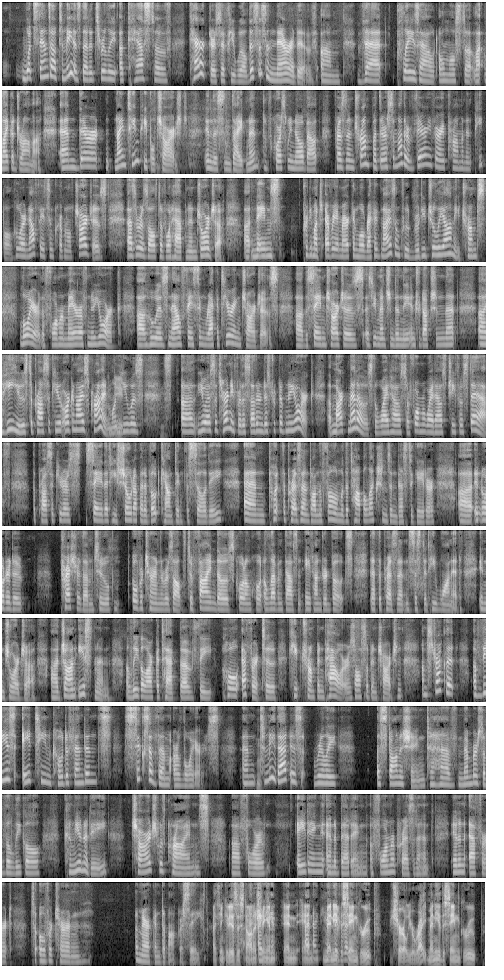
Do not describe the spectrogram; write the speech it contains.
what stands out to me is that it's really a cast of characters, if you will. This is a narrative um, that plays out almost uh, like a drama. And there are 19 people charged in this indictment. Of course, we know about President Trump, but there are some other very, very prominent people who are now facing criminal charges as a result of what happened in Georgia. Uh, names pretty much every American will recognize include Rudy Giuliani, Trump's lawyer, the former mayor of New York, uh, who is now facing racketeering charges, uh, the same charges, as you mentioned in the introduction, that uh, he used to prosecute organized crime Indeed. when he was U.S. Uh, attorney for the Southern District of New York. Uh, Mark Meadows, the White House or former White House chief of staff, the prosecutors say that he showed up at a vote counting facility and put the president on the phone with a top elections investigator uh, in order to pressure them to overturn the results, to find those quote unquote 11,800 votes that the president insisted he wanted in Georgia. Uh, John Eastman, a legal architect of the whole effort to keep Trump in power, has also been charged. And I'm struck that of these 18 co defendants, six of them are lawyers. And hmm. to me, that is really astonishing to have members of the legal community charged with crimes uh, for aiding and abetting a former president in an effort to overturn American democracy. I think it is astonishing, I, I and and and many of the same group. Cheryl, you're right. Many of the same group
